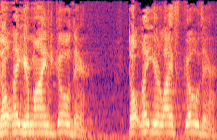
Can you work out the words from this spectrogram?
Don't let your mind go there. Don't let your life go there.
